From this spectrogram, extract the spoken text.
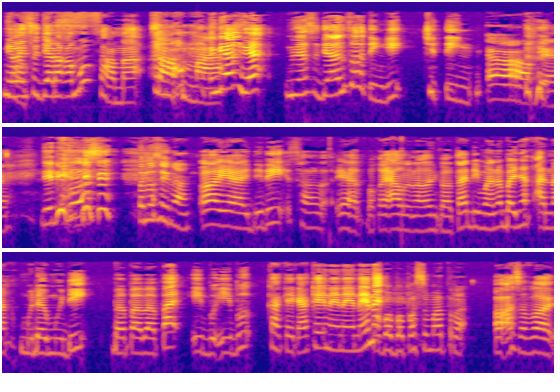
nilai sejarah kamu Sama. Sama. enggak enggak, nilai sejalan so tinggi, cheating. oh, oke Jadi terus terusin. Oh ya, jadi sal- ya pokoknya alun-alun kota di mana banyak anak muda-mudi bapak-bapak, ibu-ibu, kakek-kakek, nenek-nenek. Bapak-bapak Sumatera. Oh, astagfirullah.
